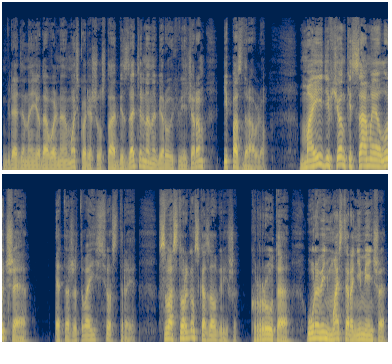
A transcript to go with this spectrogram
Глядя на ее довольную моську, решил, что обязательно наберу их вечером и поздравлю. «Мои девчонки самые лучшие!» «Это же твои сестры!» — с восторгом сказал Гриша. «Круто! Уровень мастера не меньше!»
